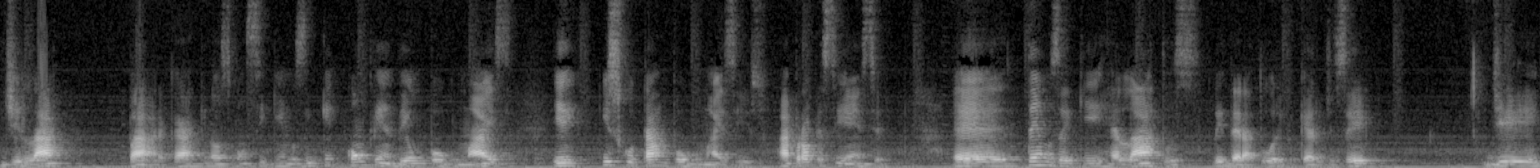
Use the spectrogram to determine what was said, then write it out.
De lá para cá, que nós conseguimos compreender um pouco mais e escutar um pouco mais isso. A própria ciência. É, temos aqui relatos literatura, que eu quero dizer, de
